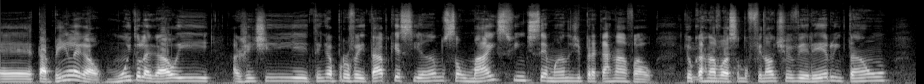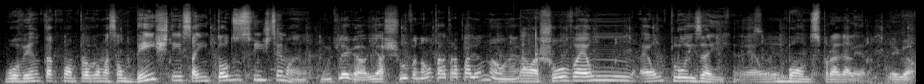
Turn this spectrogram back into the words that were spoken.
É, tá bem legal, muito legal e a gente tem que aproveitar porque esse ano são mais fins de semana de pré-carnaval. Que o carnaval é só no final de fevereiro, então o governo está com uma programação bem extensa aí em todos os fins de semana. Muito legal. E a chuva não está atrapalhando não, né? Não, a chuva é um, é um plus aí, é um bônus para a galera. Legal.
